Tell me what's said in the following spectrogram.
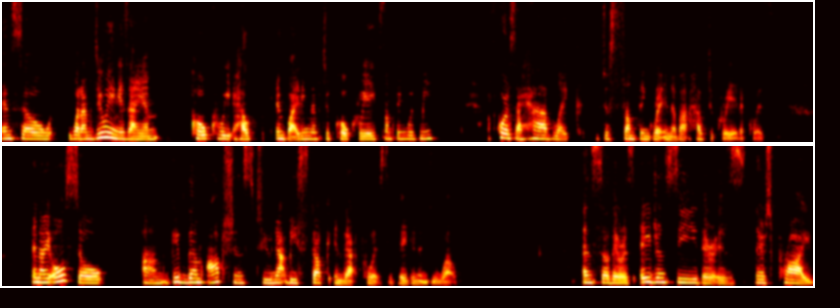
And so what i'm doing is i am co-create help inviting them to co-create something with me. Of course i have like just something written about how to create a quiz. And i also um, give them options to not be stuck in that quiz if they didn't do well and so there is agency there is there's pride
